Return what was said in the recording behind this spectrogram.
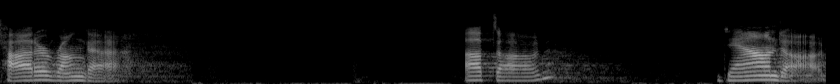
Chaturanga. Up dog. Down dog.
